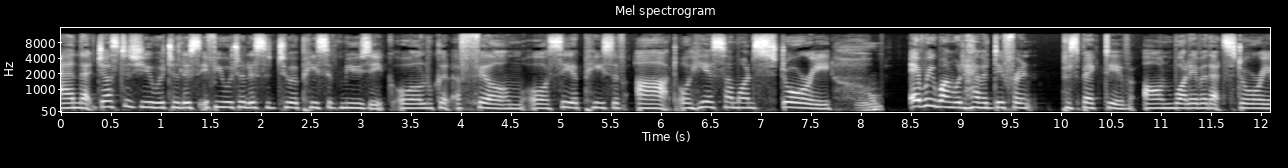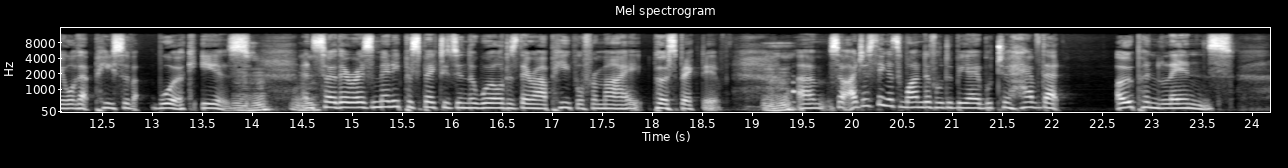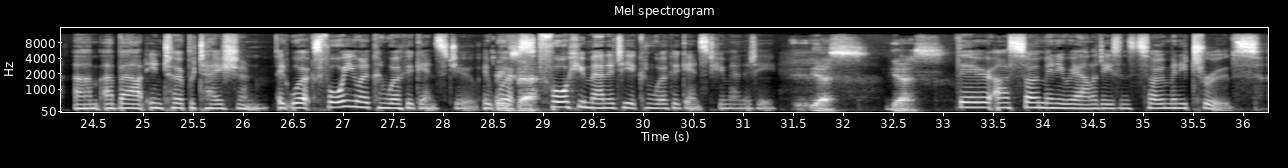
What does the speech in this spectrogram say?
and that just as you were to listen, if you were to listen to a piece of music or look at a film or see a piece of art or hear someone's story, mm-hmm. everyone would have a different perspective on whatever that story or that piece of work is. Mm-hmm. mm-hmm. And so there are as many perspectives in the world as there are people from my perspective. Mm-hmm. Um, so I just think it's wonderful to be able to have that open lens um, about interpretation. It works for you and it can work against you. It works exactly. for humanity, it can work against humanity. Yes, yes. There are so many realities and so many truths.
